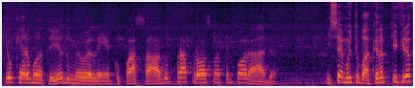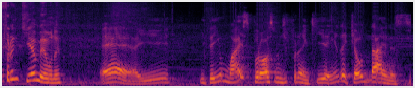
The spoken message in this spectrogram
que eu quero manter do meu elenco passado para a próxima temporada. Isso é muito bacana porque vira franquia mesmo, né? É, aí e tem o mais próximo de franquia ainda, que é o Dynasty,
